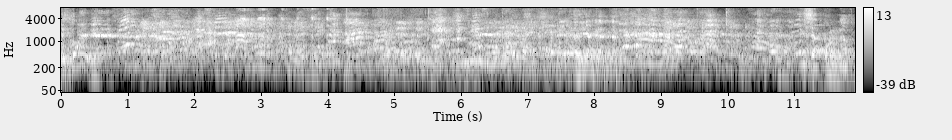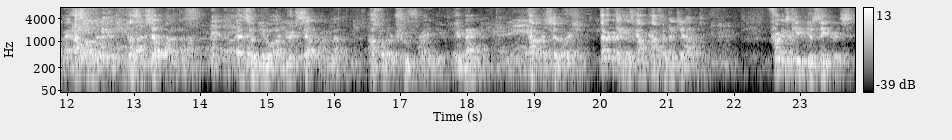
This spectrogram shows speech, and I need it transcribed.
It's motor gas. Accept one another, man. That's all it is. You just accept one another. That's who you are. You accept one another. That's what a true friend is. Amen? Called consideration. Third thing is called confidentiality. Friends keep your secrets.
